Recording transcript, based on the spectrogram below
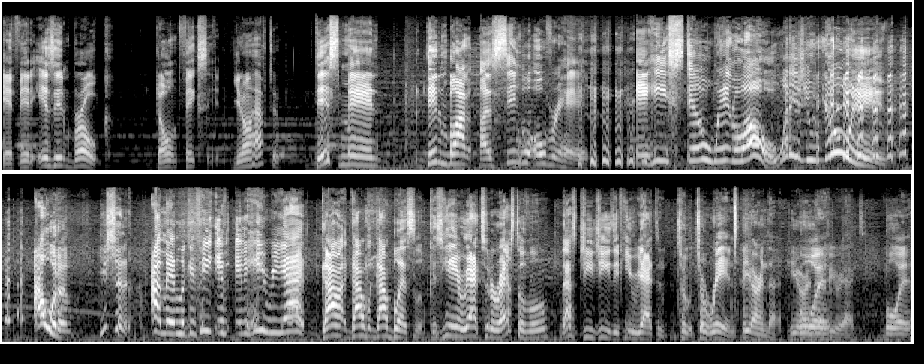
If it isn't broke, don't fix it. You don't have to. This man didn't block a single overhead, and he still went low. What is you doing? I would have. You should. I mean, look if he if, if he react, God God God bless him, cause he ain't react to the rest of them. That's GG's if he reacted to to Ren. He earned that. He earned Boy. that if he reacts. Boy,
